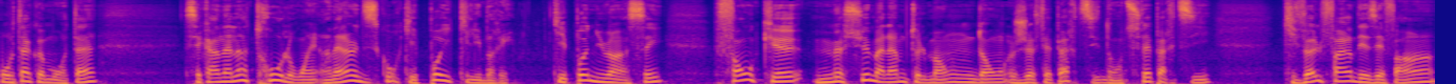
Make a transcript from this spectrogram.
autant comme autant c'est qu'en allant trop loin, en allant un discours qui est pas équilibré, qui est pas nuancé, font que monsieur, madame, tout le monde, dont je fais partie, dont tu fais partie, qui veulent faire des efforts,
